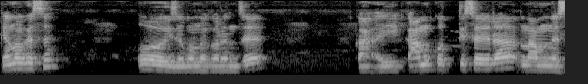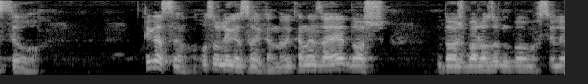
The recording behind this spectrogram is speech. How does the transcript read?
কেন গেছে? ওই যে মনে করেন যে এই কাম করতেছে এরা, নাম নেচ্ছে ও। ঠিক আছে? ও চলে গেছে ওইখানে। ওইখানে যায় দশ দশ বারো জন ছেলে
